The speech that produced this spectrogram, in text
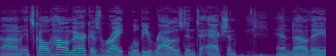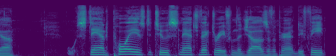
Um, it's called "How America's Right Will Be Roused into Action," and how they uh, stand poised to snatch victory from the jaws of apparent defeat.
